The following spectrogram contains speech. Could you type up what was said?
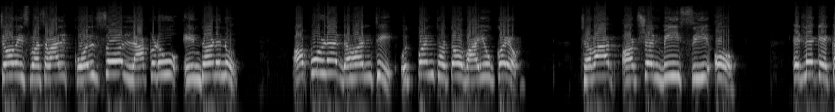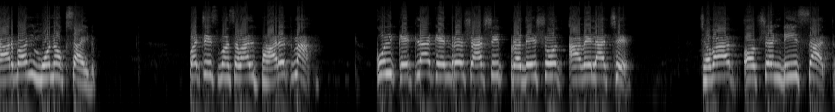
ચોવીસમો સવાલ, કોલસો લાકડું ઈંધણનું અપૂર્ણ દહનથી ઉત્પન્ન થતો વાયુ કયો? જવાબ ઓપ્શન બી સીઓ એટલે કે કાર્બન મોનોક્સાઇડ. પચીસમો સવાલ, ભારતમાં કુલ કેટલા કેન્દ્ર શાસિત પ્રદેશો આવેલા છે? જવાબ ઓપ્શન ડી સાત.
